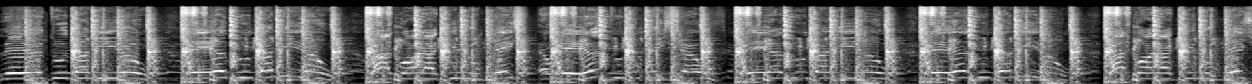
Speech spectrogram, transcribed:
Leandro Damião, Leandro Damião. Agora aqui no peixe é o Leandro do Peixão. Leandro Damião, Leandro Damião. Agora aqui no peixe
